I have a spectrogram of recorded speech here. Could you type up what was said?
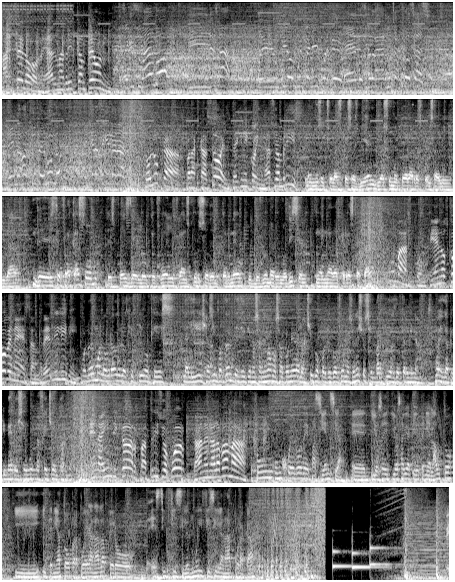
Marcelo, Real Madrid campeón. Seguir sumando y ya está. Soy un tío muy feliz porque he conseguido ganar muchas cosas en el mejor club del mundo y quiero seguir ganando. Toluca fracasó el técnico Ignacio Ambriz. No hemos hecho las cosas bien, yo asumo toda la responsabilidad de este fracaso. Después de lo que fue el transcurso del torneo, pues los números lo dicen, no hay nada que rescatar. Pumas confía en los jóvenes. Andrés Lilini. Bueno, hemos logrado el objetivo que es la liguilla. Es importante de que nos animamos a poner a los chicos porque confiamos en ellos en partidos determinados. No es la primera y segunda fecha del torneo. En la IndyCar, Patricio Ward gana en Alabama. Fue un, un juego de paciencia. Eh, yo, sé, yo sabía que yo tenía el auto y, y tenía todo para poder ganarla, pero es difícil, es muy difícil ganar por acá.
